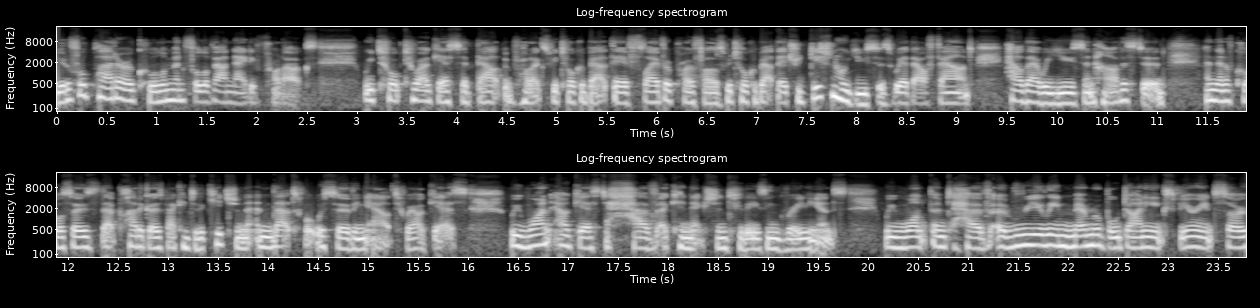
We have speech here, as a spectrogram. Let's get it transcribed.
beautiful platter, a coolamon full of our native products. We talk to our guests about the products, we talk about their flavour profiles, we talk about their traditional uses, where they were found, how they were used and harvested. And then, of course, those, that platter goes back into the kitchen, and that's what we're serving out to our guests. We want our guests to have a connection to these ingredients. We want them to have a really memorable dining experience. So,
